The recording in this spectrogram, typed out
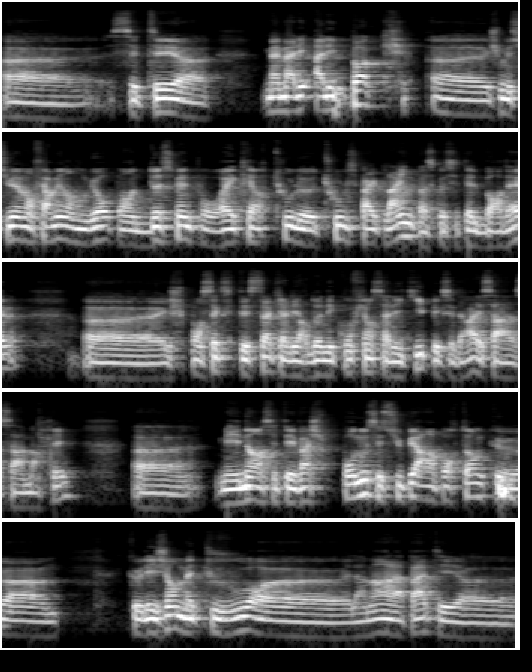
euh, c'était euh, même à l'époque, euh, je me suis même enfermé dans mon bureau pendant deux semaines pour réécrire tout le tools pipeline parce que c'était le bordel. Euh, et je pensais que c'était ça qui allait redonner confiance à l'équipe, etc. Et ça, ça a marché. mais non, c'était vache. Pour nous, c'est super important que que les gens mettent toujours euh, la main à la pâte et euh,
